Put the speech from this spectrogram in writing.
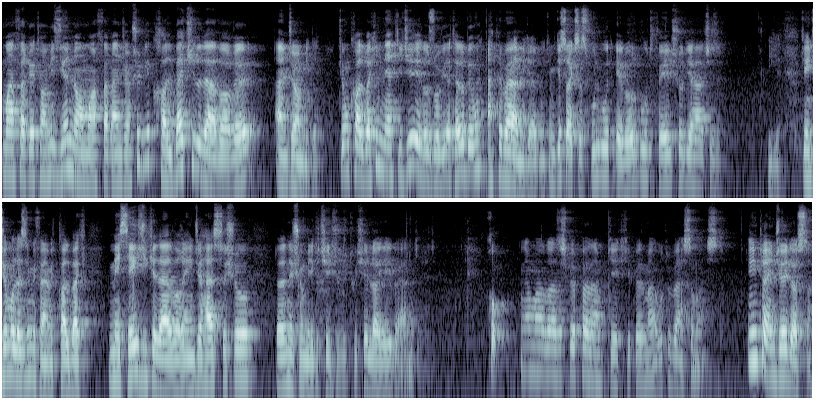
موفقیت آمیز یا ناموفق انجام شد یه callback ی رو در واقع انجام میده که اون callback نتیجه احراز رو به اون app برمیگردونه که میگه successful بود error بود fail شد یا هر چیزی دیگه. که اینجا ملازم می‌فهمید کالبک مسیجی که در واقع اینجا هستش رو داره نشون میده که چه جوری تو چه لایه‌ای برمیگرده. خب اینا من ازش بپرم گیت کیپر مربوط به بحث ما نیست. این تا اینجای داستان.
